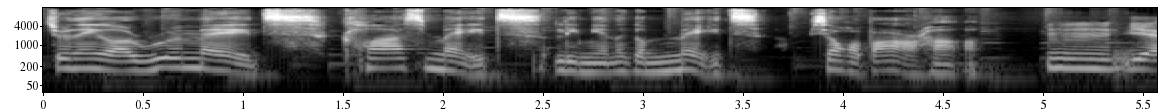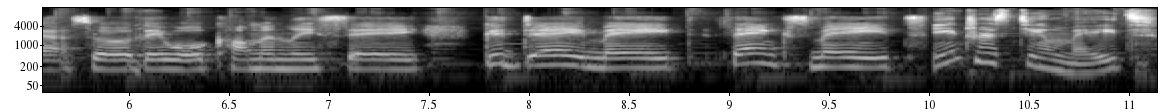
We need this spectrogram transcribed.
就那个 roommate、classmate 里面那个 mate 小伙伴儿哈。 Yeah, so they will commonly say, Good day, mate. Thanks, mate. Interesting, mate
